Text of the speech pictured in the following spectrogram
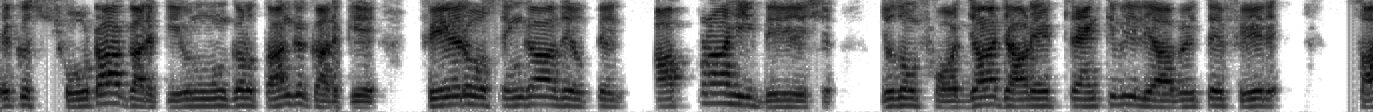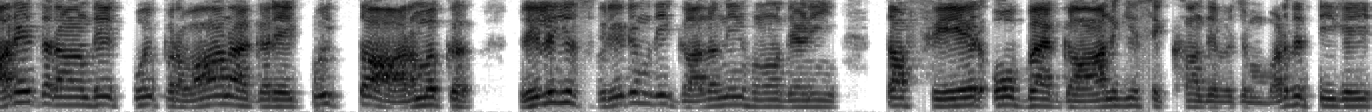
ਇੱਕ ਛੋਟਾ ਕਰਕੇ, ਉਹਨੂੰ ਅੰਗਰ ਤੰਗ ਕਰਕੇ, ਫਿਰ ਉਹ ਸਿੰਘਾਂ ਦੇ ਉੱਤੇ ਆਪਣਾ ਹੀ ਦੇਸ਼, ਜਦੋਂ ਫੌਜਾਂ ਚਾੜੇ ਟੈਂਕ ਵੀ ਲਿਆਵੇ ਤੇ ਫਿਰ ਸਾਰੇ ਤਰ੍ਹਾਂ ਦੇ ਕੋਈ ਪਰਵਾਹ ਨਾ ਕਰੇ, ਕੋਈ ਧਾਰਮਿਕ ਰਿਲੀਜੀਅਸ ਫਰੀडम ਦੀ ਗੱਲ ਨਹੀਂ ਹੋਣ ਦੇਣੀ, ਤਾਂ ਫੇਰ ਉਹ ਬੈਗਾਨਗੀ ਸਿੱਖਾਂ ਦੇ ਵਿੱਚ ਮੜ ਦਿੱਤੀ ਗਈ।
